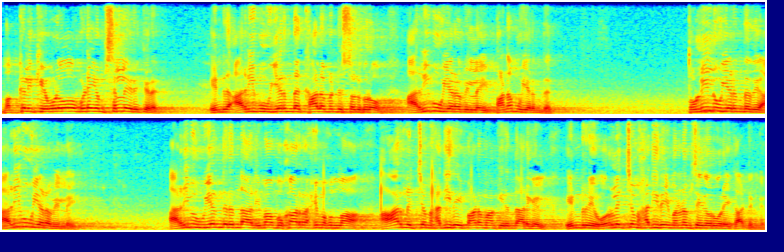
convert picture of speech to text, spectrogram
மக்களுக்கு எவ்வளோ விடயம் செல்ல இருக்கிறது? என்று அறிவு உயர்ந்த காலம் என்று சொல்கிறோம். அறிவு உயரவில்லை பணம் உயர்ந்தது. தொழில் உயர்ந்தது அறிவு உயரவில்லை. அறிவு உயர்ந்திருந்தால் இமாம் புகார் ரஹிமஹுல்லா ஆறு லட்சம் ஹதீதை பாடமாக்கி இருந்தார்கள் என்று ஒரு லட்சம் ஹதீதை மரணம் செய்த ஒருவரை காட்டுங்கள்.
